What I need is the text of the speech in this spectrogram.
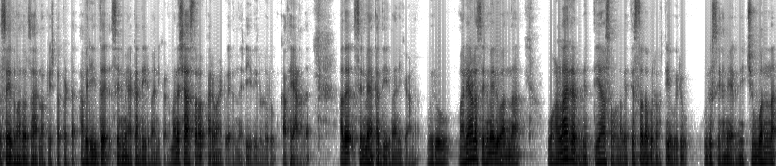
സെയ്ദ് മാധവൻ സാറിനൊക്കെ ഇഷ്ടപ്പെട്ട് അവർ ഇത് സിനിമയാക്കാൻ തീരുമാനിക്കുകയാണ്. മനഃശാസ്ത്രപരമായിട്ട് വരുന്ന രീതിയിലുള്ളൊരു കഥയാണത്. അത് സിനിമയാക്കാൻ തീരുമാനിക്കുകയാണ്. ഒരു മലയാള സിനിമയിൽ വന്ന വളരെ വ്യത്യാസമുള്ള വ്യത്യസ്തത പുലർത്തിയ ഒരു ഒരു സിനിമയായിരുന്നു ഈ ചുവന്ന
